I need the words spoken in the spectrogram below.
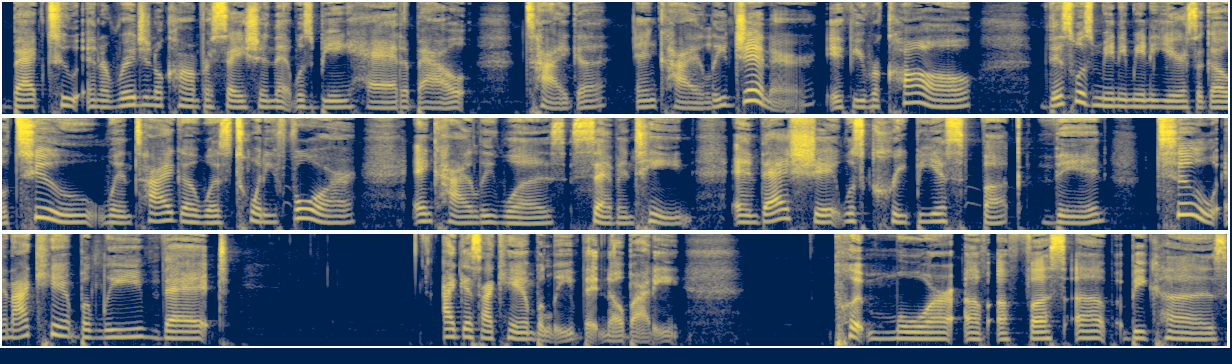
back to an original conversation that was being had about Tyga and Kylie Jenner. If you recall, this was many, many years ago, too, when Tyga was 24 and Kylie was 17. And that shit was creepy as fuck then, too. And I can't believe that. I guess I can believe that nobody put more of a fuss up because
